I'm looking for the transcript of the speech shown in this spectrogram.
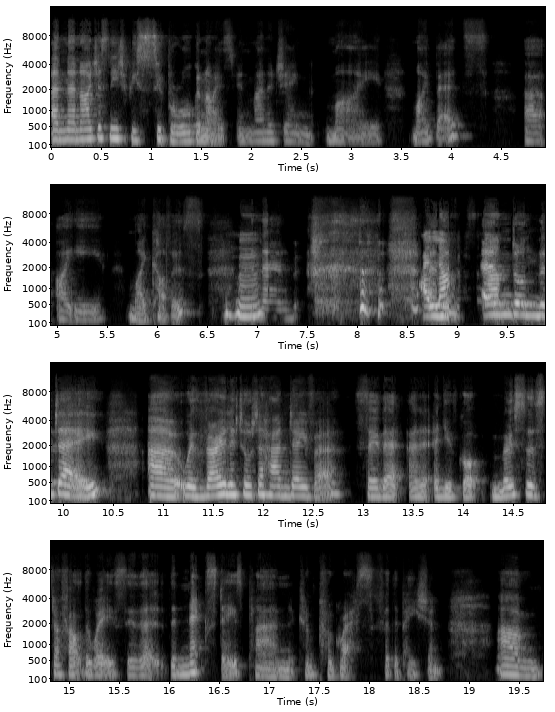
And then I just need to be super organized in managing my, my beds, uh, i.e., my covers. Mm-hmm. And then I love end on the day uh, with very little to hand over so that, and, and you've got most of the stuff out the way so that the next day's plan can progress for the patient. Um,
